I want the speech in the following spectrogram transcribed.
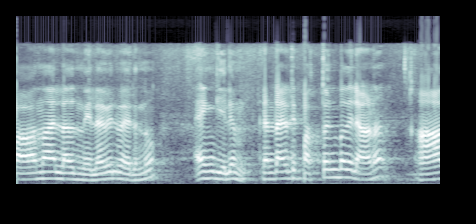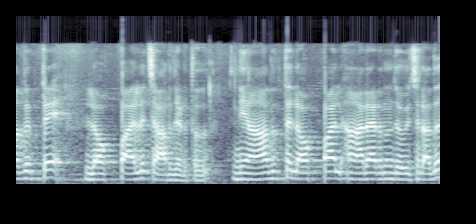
പതിനാലിൽ അത് നിലവിൽ വരുന്നു. എങ്കിലും രണ്ടായിരത്തി പത്തൊൻപതിലാണ് ആദ്യത്തെ ലോക്പാൽ ചാർജ് എടുത്തത്. ഇനി ആദ്യത്തെ ലോക്പാൽ ആരായിരുന്നു ചോദിച്ചാൽ അത്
